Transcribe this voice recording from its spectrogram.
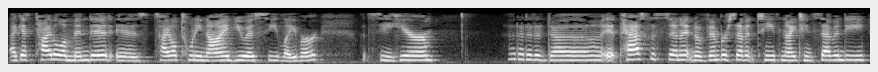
I guess title amended is Title 29 USC Labor. Let's see here. It passed the Senate November 17, 1970.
